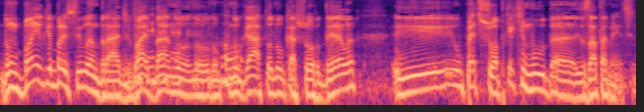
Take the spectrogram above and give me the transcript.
de um banho que Priscila Andrade vai dar no, no, no, no gato, no cachorro dela e o pet shop? O que é que muda exatamente?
